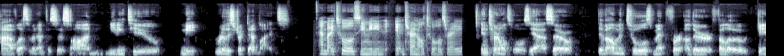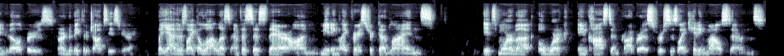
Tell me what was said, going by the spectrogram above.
have less of an emphasis on needing to meet really strict deadlines. And by tools, you mean internal tools, right? Internal tools, yeah. So development tools meant for other fellow game developers in order to make their jobs easier. but yeah, there's like a lot less emphasis there on meeting like very strict deadlines. It's more about a work in constant progress versus like hitting milestones,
